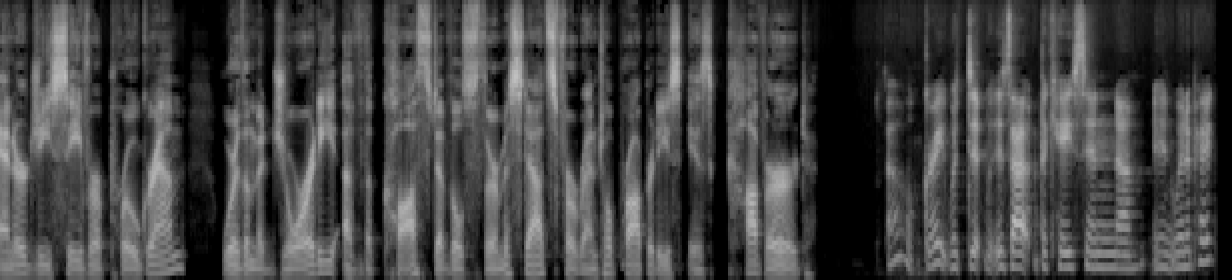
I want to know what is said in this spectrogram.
energy saver program, where the majority of the cost of those thermostats for rental properties is covered. oh great what is that the case in um, in winnipeg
